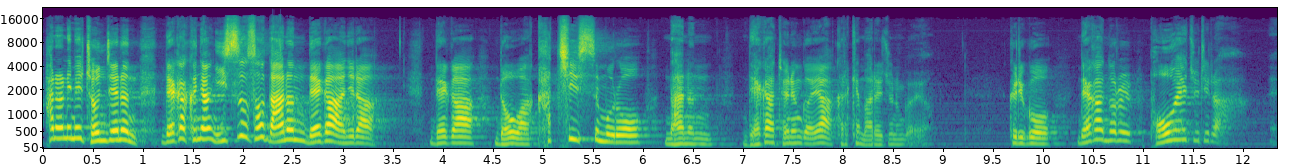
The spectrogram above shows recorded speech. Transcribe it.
하나님의 존재는 내가 그냥 있어서 나는 내가 아니라 내가 너와 같이 있으므로 나는 내가 되는 거야. 그렇게 말해 주는 거예요. 그리고 내가 너를 보호해 주리라. 네.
